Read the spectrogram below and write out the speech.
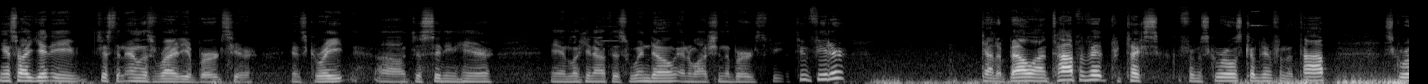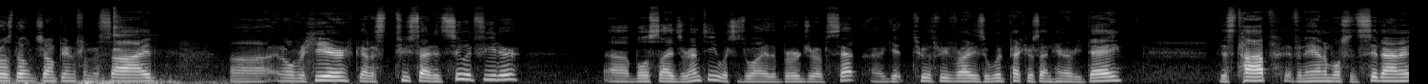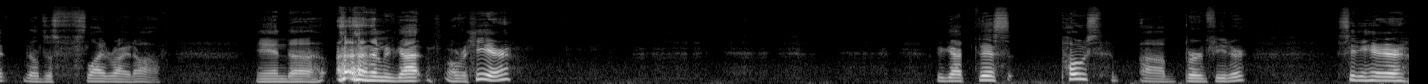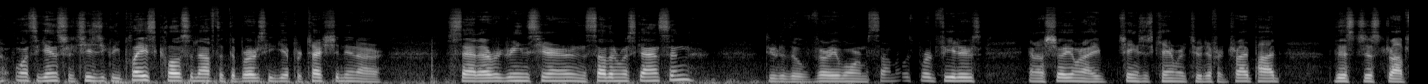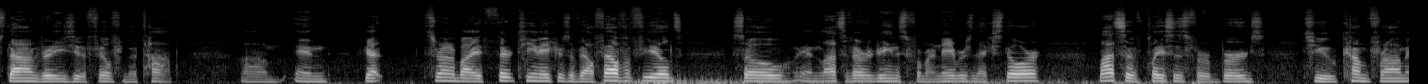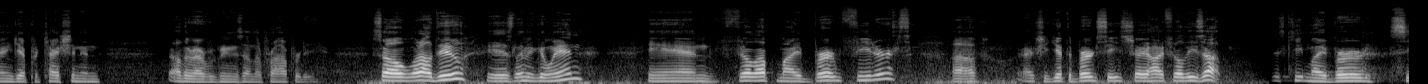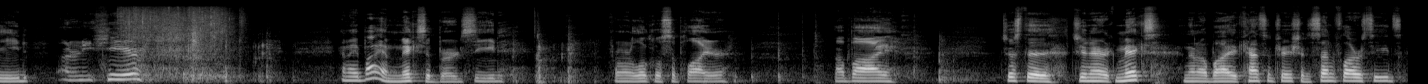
And so I get a just an endless variety of birds here. It's great uh, just sitting here and looking out this window and watching the birds feed. Two feeder, got a bell on top of it, protects from squirrels coming in from the top. Squirrels don't jump in from the side. Uh, and over here, got a two-sided suet feeder uh, both sides are empty, which is why the birds are upset. I get two or three varieties of woodpeckers on here every day. This top, if an animal should sit on it, they'll just slide right off. And uh, then we've got over here, we've got this post uh, bird feeder sitting here once again strategically placed close enough that the birds can get protection in our sad evergreens here in southern Wisconsin due to the very warm summer. Bird feeders, and I'll show you when I change this camera to a different tripod, this just drops down, very easy to fill from the top. Um, and we've got surrounded by 13 acres of alfalfa fields, so, and lots of evergreens from our neighbors next door. Lots of places for birds to come from and get protection in other evergreens on the property. So what I'll do is let me go in and fill up my bird feeders uh, actually get the bird seeds, show you how I fill these up. Just keep my bird seed underneath here. And I buy a mix of bird seed from our local supplier. I'll buy just a generic mix, and then I'll buy a concentration of sunflower seeds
